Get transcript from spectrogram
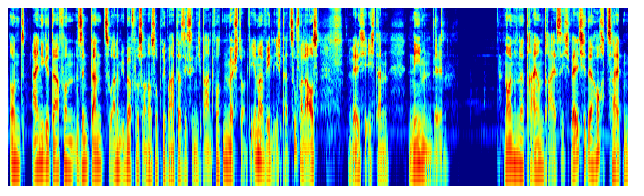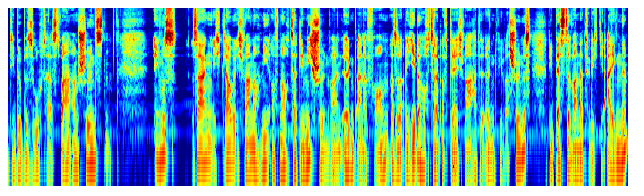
Und einige davon sind dann zu allem Überfluss auch noch so privat, dass ich sie nicht beantworten möchte. Und wie immer wähle ich per Zufall aus, welche ich dann nehmen will. 933. Welche der Hochzeiten, die du besucht hast, war am schönsten? Ich muss sagen, ich glaube, ich war noch nie auf einer Hochzeit, die nicht schön war in irgendeiner Form. Also jede Hochzeit, auf der ich war, hatte irgendwie was Schönes. Die beste war natürlich die eigene.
